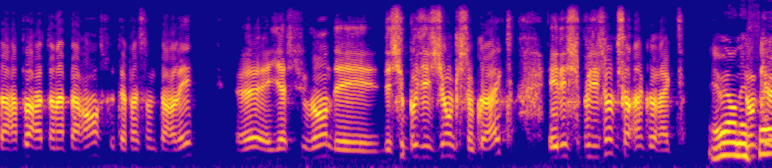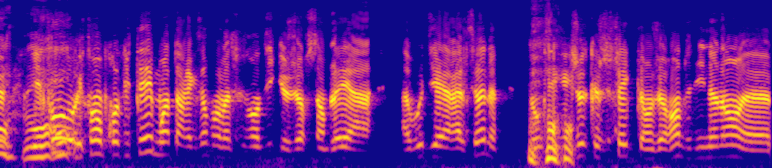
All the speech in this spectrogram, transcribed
par rapport à ton apparence ou ta façon de parler. Euh, il y a souvent des, des suppositions qui sont correctes et des suppositions qui sont incorrectes. Et eh oui, en effet. Euh, il, faut, il faut en profiter. Moi, par exemple, on m'a souvent dit que je ressemblais à, à Woody Harrelson. Donc, c'est quelque chose que je fais quand je rentre. Je dis non, non, euh,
